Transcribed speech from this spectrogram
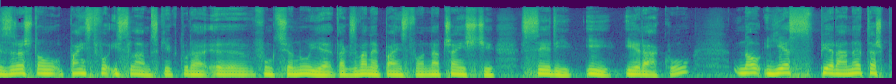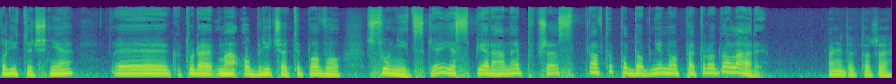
Zresztą państwo islamskie, które e, funkcjonuje, tak zwane państwo na części Syrii i Iraku, no jest wspierane też politycznie, e, które ma oblicze typowo sunnickie, jest wspierane przez prawdopodobnie no, petrodolary. Panie doktorze,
